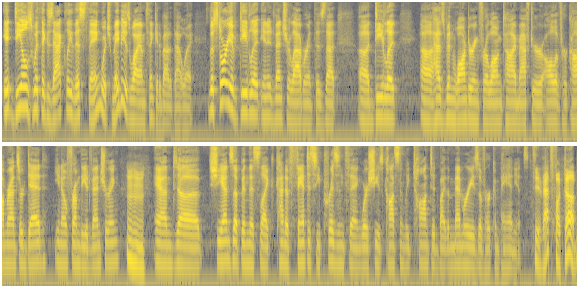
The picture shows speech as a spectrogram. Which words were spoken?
it deals with exactly this thing, which maybe is why I'm thinking about it that way. The story of Deedlit in Adventure Labyrinth is that uh, Deedlit uh, has been wandering for a long time after all of her comrades are dead, you know, from the adventuring. Mm-hmm. And uh, she ends up in this, like, kind of fantasy prison thing where she is constantly taunted by the memories of her companions. Dude, that's fucked up.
